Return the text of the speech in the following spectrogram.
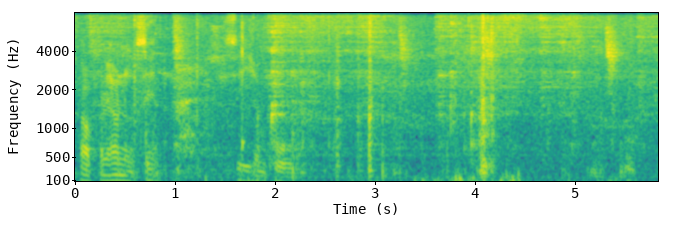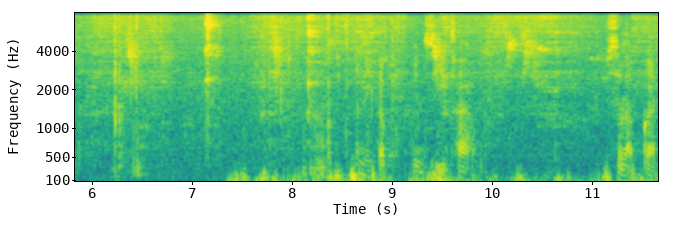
เข้าไปแล้วหนึ่งเส้น สีชมพูอันนี้ก็เป็นสีขาวสลับกัน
